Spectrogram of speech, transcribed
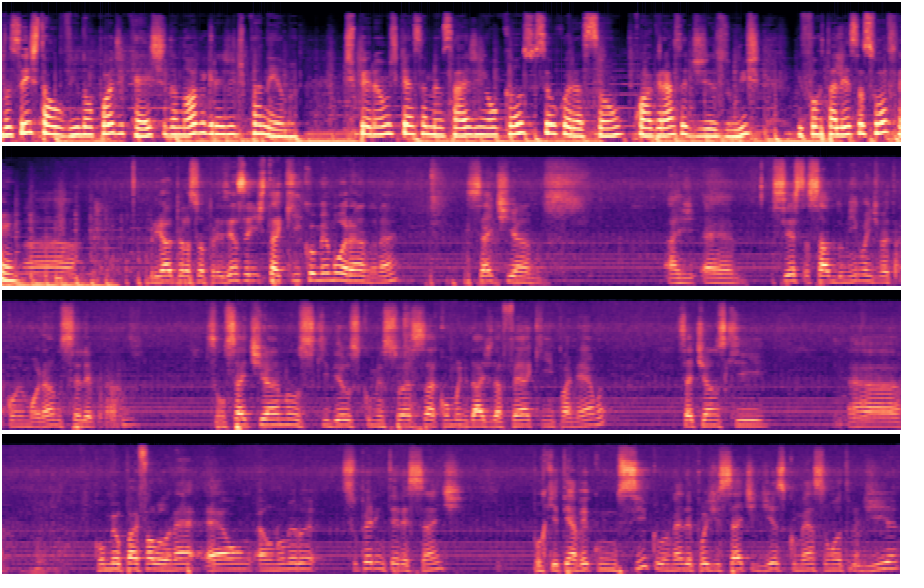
Você está ouvindo ao podcast da Nova Igreja de Ipanema. Esperamos que essa mensagem alcance o seu coração com a graça de Jesus e fortaleça a sua fé. Ah, obrigado pela sua presença. A gente está aqui comemorando, né? Sete anos. A, é, sexta, sábado, domingo a gente vai estar comemorando, celebrando. São sete anos que Deus começou essa comunidade da fé aqui em Ipanema. Sete anos que, é, como meu pai falou, né? É um, é um número super interessante porque tem a ver com um ciclo, né? Depois de sete dias começa um outro dia.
